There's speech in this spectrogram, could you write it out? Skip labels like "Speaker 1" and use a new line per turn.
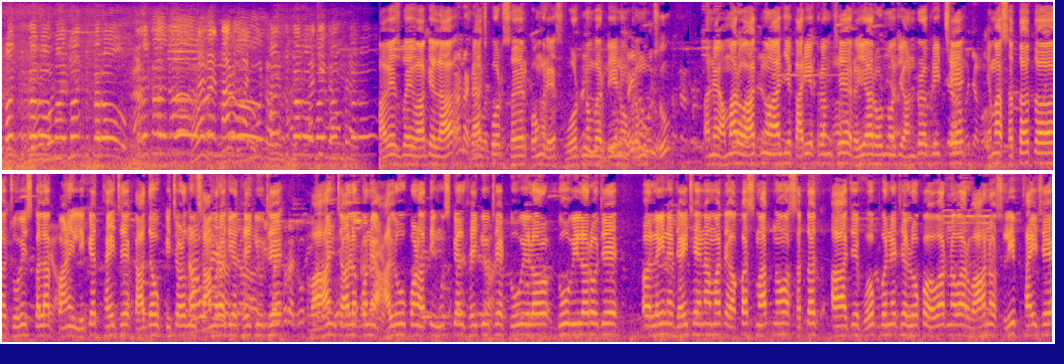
બંધ કરો ભાઈ બંધ કરો.
ભાવેશભાઈ વાઘેલા રાજકોટ શહેર કોંગ્રેસ વોર્ડ નંબર બે નો પ્રમુખ છું. અને અમારો આજનો આ જે કાર્યક્રમ છે રૈયા રોડનો જે અંડરબ્રિજ છે એમાં સતત ચોવીસ કલાક પાણી લીકેજ થાય છે કાદવ કીચડનું સામ્રાજ્ય થઈ ગયું છે વાહન ચાલકોને હાલવું પણ અતિ મુશ્કેલ થઈ ગયું છે ટુ વ્હીલર ટુ વ્હીલરો જે લઈને જાય છે. એના માટે અકસ્માતનો સતત આ જે ભોગ બને છે, લોકો અવારનવાર વાહનો સ્લીપ થાય છે.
